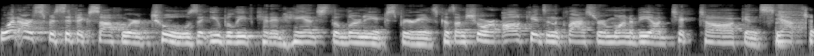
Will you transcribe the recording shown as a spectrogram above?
what are specific software tools that you believe can enhance the learning experience? Because I'm sure all kids in the classroom want to be on TikTok and Snapchat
